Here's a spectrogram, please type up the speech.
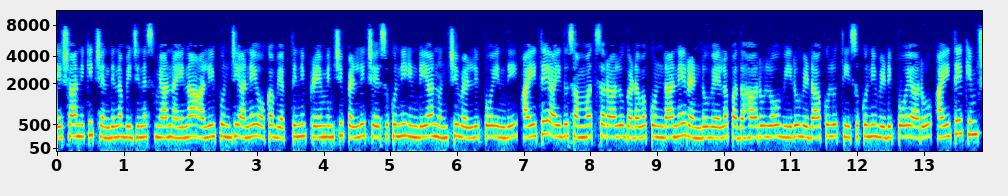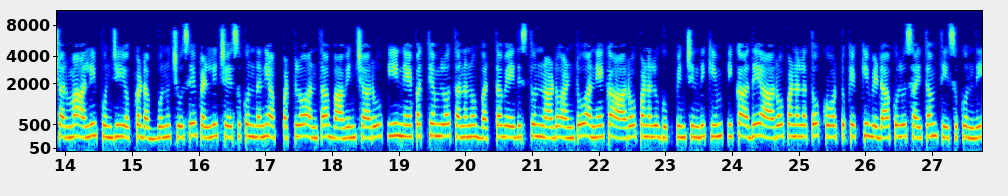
దేశానికి చెందిన బిజినెస్ మ్యాన్ అయిన అలీపుంజి అనే ఒక వ్యక్తిని ప్రేమించి పెళ్ళి చేసుకుని ఇండియా నుంచి వెళ్ళిపోయింది అయితే ఐదు సంవత్సరాలు గడవకుండానే రెండు వేల పదహారులో వీరు విడాకులు తీసుకుని విడిపోయారు. అయితే కిమ్ శర్మ అలీ పుంజి యొక్క డబ్బును చూసే పెళ్ళి చేసుకుందని అప్పట్లో అంతా భావించారు. ఈ నేపథ్యంలో తనను భర్త వేధిస్తున్నాడు అంటూ అనేక ఆరోపణలు గుప్పించింది కిమ్. ఇక అదే ఆరోపణలతో కోర్టుకెక్కి విడాకులు సైతం తీసుకుంది.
